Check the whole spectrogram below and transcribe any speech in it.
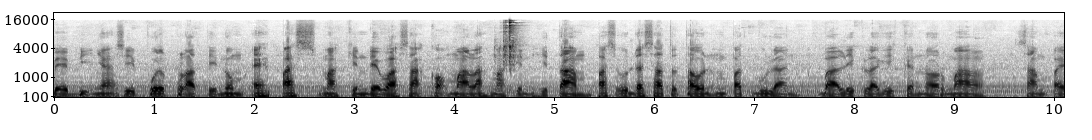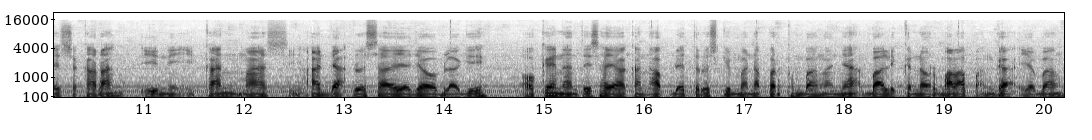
babynya si full platinum. Eh pas makin dewasa kok malah makin hitam. Pas udah satu tahun empat bulan balik lagi ke normal. Sampai sekarang ini ikan masih ada. Terus saya jawab lagi Oke nanti saya akan update terus gimana perkembangannya balik ke normal apa enggak ya bang?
